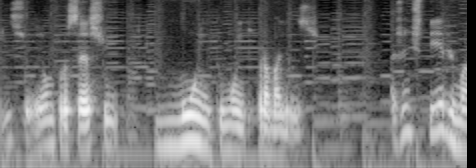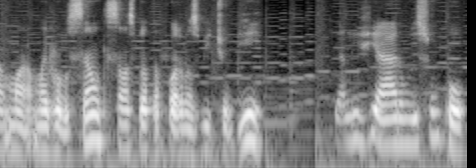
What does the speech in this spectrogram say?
Isso é um processo muito, muito trabalhoso. A gente teve uma, uma, uma evolução, que são as plataformas B2B, que aliviaram isso um pouco.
